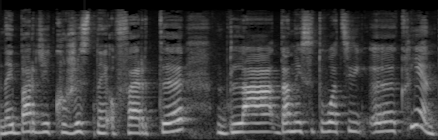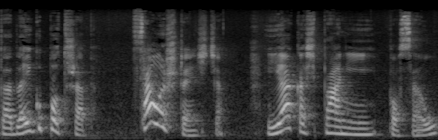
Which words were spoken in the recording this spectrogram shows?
najbardziej korzystnej oferty dla danej sytuacji e, klienta, dla jego potrzeb. Całe szczęście. Jakaś pani poseł,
